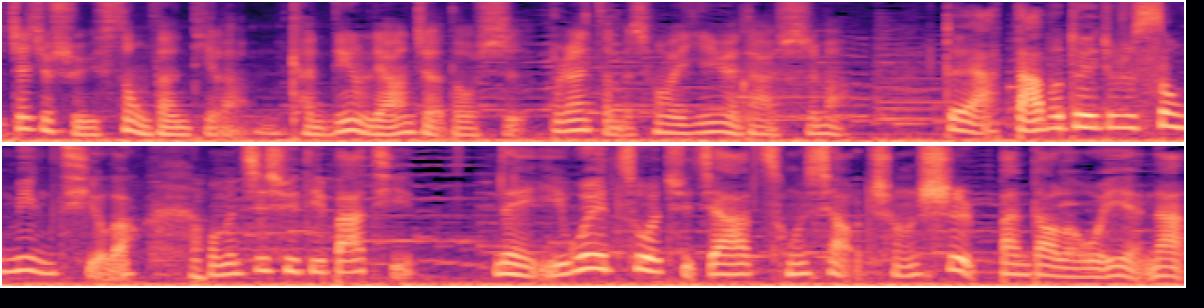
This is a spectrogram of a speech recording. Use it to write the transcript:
这就属于送分题了，肯定两者都是，不然怎么称为音乐大师嘛？对啊，答不对就是送命题了。我们继续第八题，哪一位作曲家从小城市搬到了维也纳？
